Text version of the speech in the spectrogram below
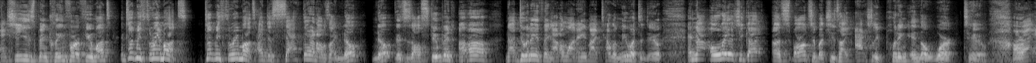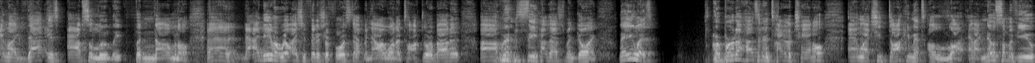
and she's been clean for a few months. It took me three months Took me three months. I just sat there and I was like, nope, nope, this is all stupid. Uh-uh, not doing anything. I don't want anybody telling me what to do. And not only has she got a sponsor, but she's like actually putting in the work too, all right? And like that is absolutely phenomenal. And I didn't even realize she finished her fourth step and now I wanna talk to her about it um, and see how that's been going. anyways, Roberta has an entire channel and like she documents a lot and I know some of you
